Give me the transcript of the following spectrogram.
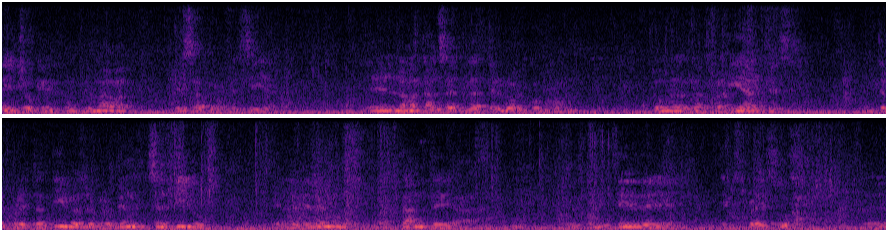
hecho que confirmaba esa profecía. la matanza de Tlatelolco, con todas las variantes interpretativas, yo creo que en este sentido eh, le debemos bastante al Comité de Expresos eh,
